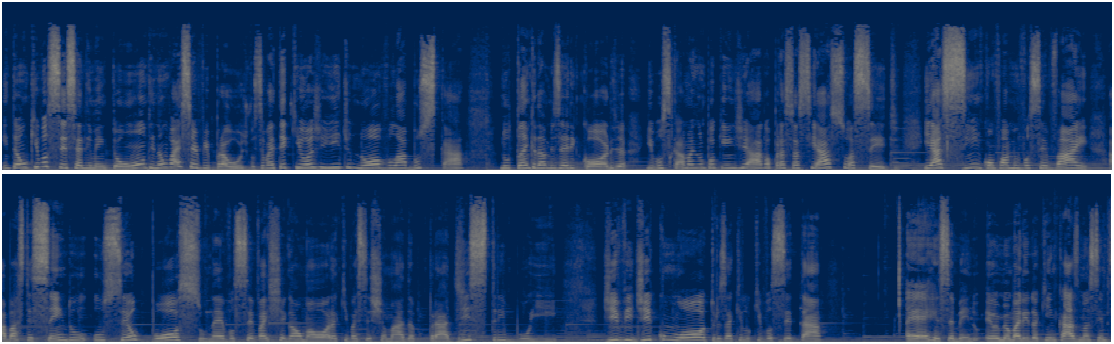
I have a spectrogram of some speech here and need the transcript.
Então, o que você se alimentou ontem não vai servir para hoje. Você vai ter que hoje ir de novo lá buscar no tanque da misericórdia e buscar mais um pouquinho de água para saciar a sua sede. E assim, conforme você vai abastecendo o seu poço, né, você vai chegar uma hora que vai ser chamada para distribuir. dividir com outros aquilo que você está é, recebendo. Eu e meu marido aqui em casa, nós sempre,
